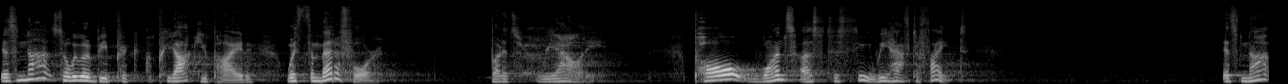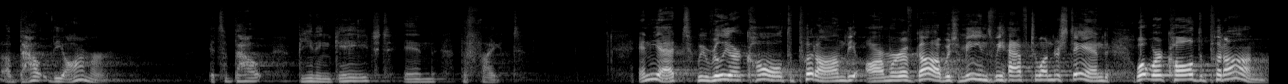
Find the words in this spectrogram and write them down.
is not so we would be pre- preoccupied with the metaphor, but it's reality. Paul wants us to see we have to fight. It's not about the armor, it's about being engaged in the fight. And yet, we really are called to put on the armor of God, which means we have to understand what we're called to put on.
